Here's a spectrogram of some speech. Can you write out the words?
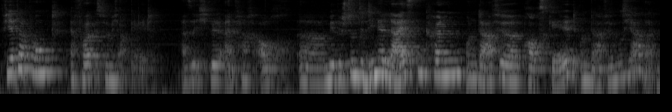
Vierter Punkt, Erfolg ist für mich auch Geld. Also ich will einfach auch äh, mir bestimmte Dinge leisten können und dafür braucht es Geld und dafür muss ich arbeiten.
